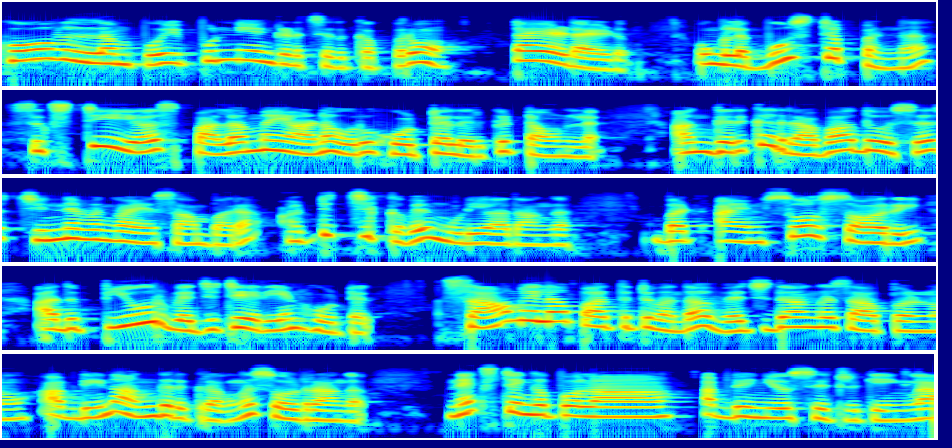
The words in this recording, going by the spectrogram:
கோவில்லாம் போய் புண்ணியம் கிடைச்சதுக்கப்புறம் டயர்டாயிடும் உங்களை பூஸ்டப் பண்ண சிக்ஸ்டி இயர்ஸ் பழமையான ஒரு ஹோட்டல் இருக்குது டவுனில் அங்கே இருக்க ரவா தோசை சின்ன வெங்காயம் சாம்பாரை அடிச்சுக்கவே முடியாதாங்க. But I am so sorry அது பியூர் வெஜிடேரியன் ஹோட்டல் சாமிலாம் பார்த்துட்டு வந்தால் வெஜ் தாங்க சாப்பிடணும் அப்படின்னு அங்கே இருக்கிறவங்க சொல்கிறாங்க நெக்ஸ்ட் எங்கே போகலாம் அப்படின்னு யோசிச்சுட்ருக்கீங்களா?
